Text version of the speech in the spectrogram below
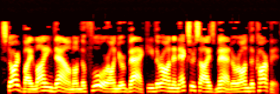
Start by lying down on the floor on your back either on an exercise mat or on the carpet.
